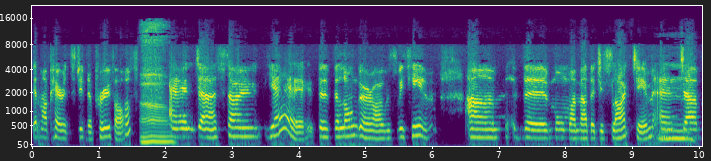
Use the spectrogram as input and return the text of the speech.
that my parents didn't approve of. Oh. And uh, so, yeah, the, the longer I was with him, um, the more my mother disliked him and um,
